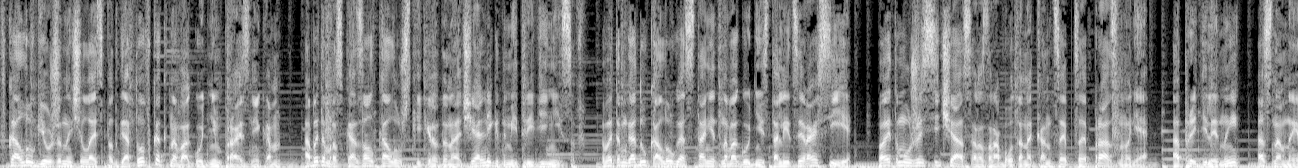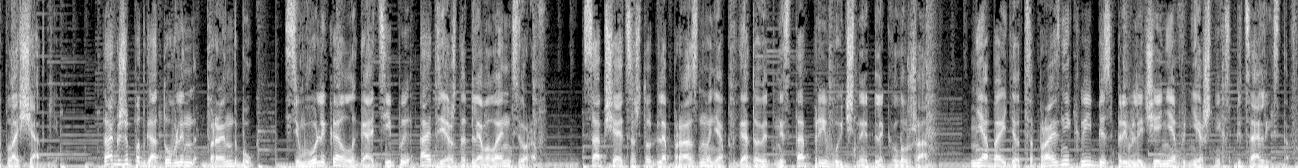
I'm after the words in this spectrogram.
В Калуге уже началась подготовка к новогодним праздникам. Об этом рассказал калужский градоначальник Дмитрий Денисов. В этом году Калуга станет новогодней столицей России, поэтому уже сейчас разработана концепция празднования, определены основные площадки. Также подготовлен брендбук, символика, логотипы, одежда для волонтеров. Сообщается, что для празднования подготовят места, привычные для калужан. Не обойдется праздник и без привлечения внешних специалистов.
